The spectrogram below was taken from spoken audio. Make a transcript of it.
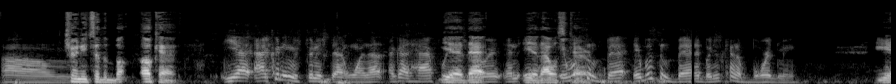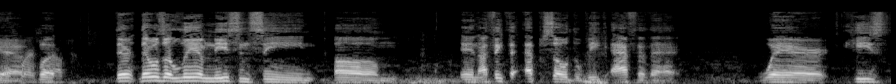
um Trinity to the bu- okay, Yeah, I couldn't even finish that one. I, I got halfway yeah, through that it, and yeah, it that was it wasn't terrible. bad. It wasn't bad, but it just kind of bored me, Yeah, but stopped. there there was a Liam Neeson scene, um, in I think the episode the week after that where he's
